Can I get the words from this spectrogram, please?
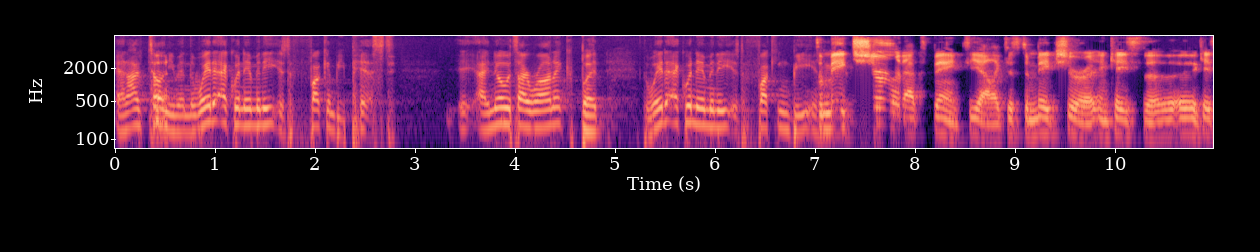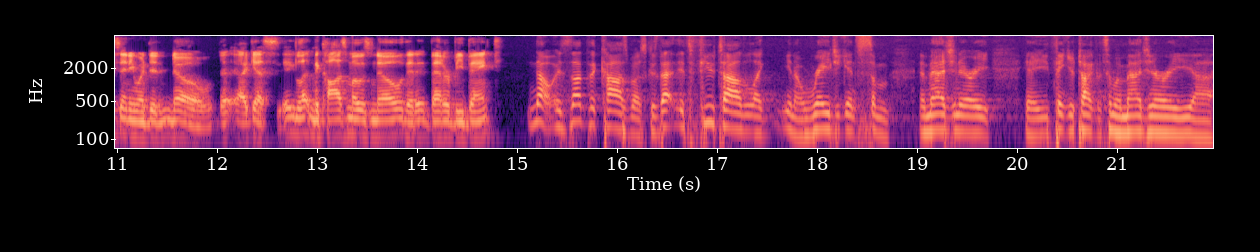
and I'm telling you, man, the way to equanimity is to fucking be pissed. I- know it's ironic, but the way to equanimity is to fucking be in to make sure that's banked. Yeah, like just to make sure in case the in case anyone didn't know. that- I guess letting the Cosmos know that it better be banked. No, it's not the cosmos because that it's futile to like you know rage against some imaginary. You know, you think you're talking to some imaginary uh,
